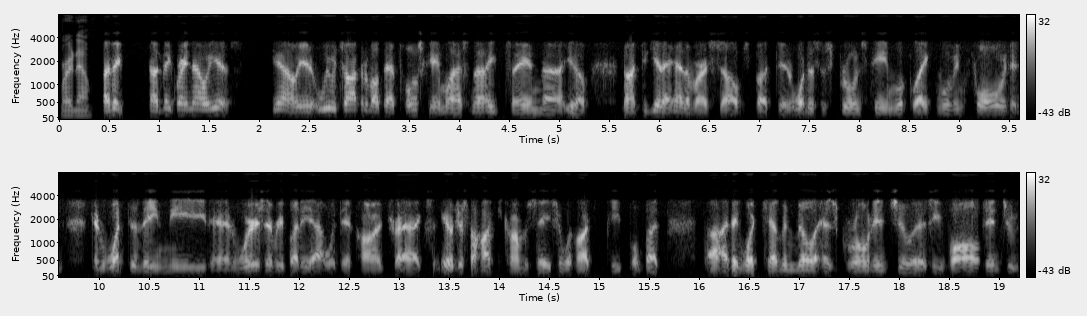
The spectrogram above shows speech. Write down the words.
right now? I think I think right now he is. Yeah, we were talking about that post game last night, saying uh, you know not to get ahead of ourselves, but you know, what does this Bruins team look like moving forward, and and what do they need, and where's everybody at with their contracts, and, you know, just a hockey conversation with hockey people. But uh, I think what Kevan Miller has grown into and has evolved into,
